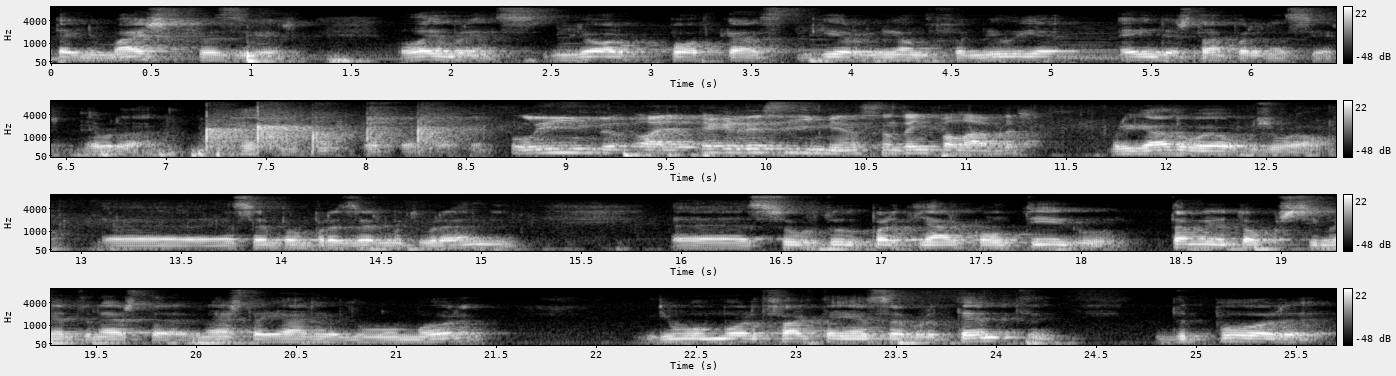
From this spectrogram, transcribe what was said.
tenho mais que fazer. Lembrem-se, melhor podcast que a reunião de família ainda está para nascer. É verdade. Lindo. Olha, agradeço-lhe imenso, não tenho palavras. Obrigado eu, Joel. Eh, É sempre um prazer muito grande, eh, sobretudo partilhar contigo também o teu crescimento nesta, nesta área do humor. E o humor, de facto, tem essa vertente de pôr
